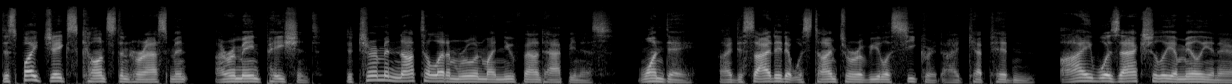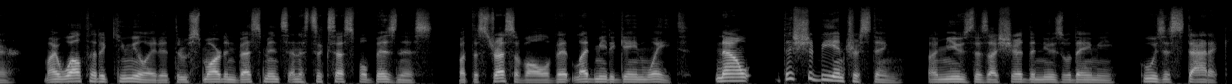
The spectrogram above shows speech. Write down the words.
Despite Jake's constant harassment, I remained patient, determined not to let him ruin my newfound happiness. One day, I decided it was time to reveal a secret I had kept hidden. I was actually a millionaire. My wealth had accumulated through smart investments and a successful business, but the stress of all of it led me to gain weight. Now, this should be interesting, I mused as I shared the news with Amy, who was ecstatic.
